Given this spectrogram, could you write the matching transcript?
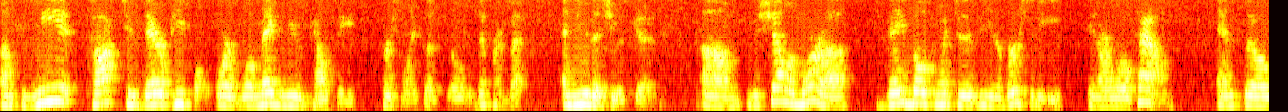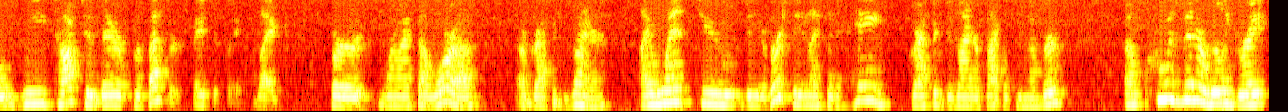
Um, we talk to their people, or well, Meg knew Kelsey personally, so that's a little different, but and knew that she was good. Um, Michelle and Laura, they both went to the university in our little town, and so we talked to their professors basically. Like for when I found Laura, our graphic designer, I went to the university and I said, "Hey, graphic designer faculty member, um, who has been a really great,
